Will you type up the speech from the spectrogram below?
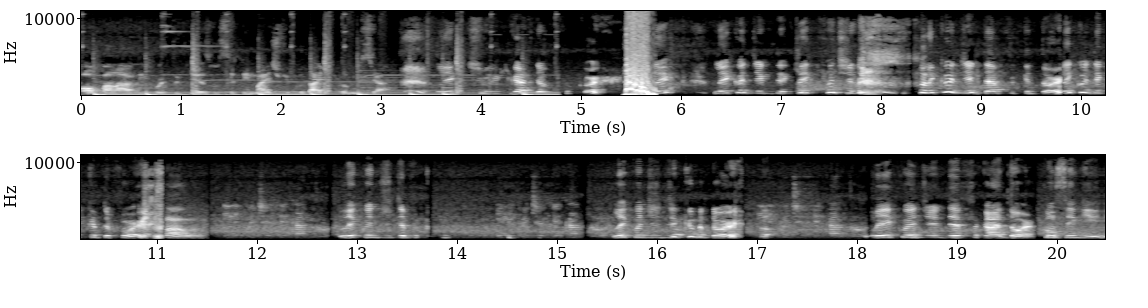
Qual palavra em português você tem mais dificuldade de pronunciar? Liquidificador. Liquidificador. Liquidificador. Fala. Liquidificador. Liquidificador. Liquidificador. Consegui.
